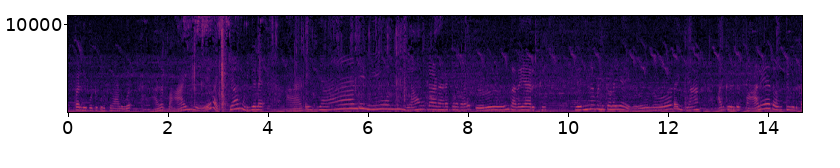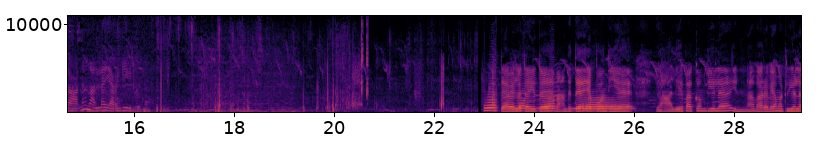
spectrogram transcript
உப்பள்ளி போட்டு கொடுக்குறாளுவ. அதை வாயிலே தேவையில்ல தையத்த வாங்கத்த எப்போ வந்திய? ஆளே பார்க்க முடியல. என்ன வரவே மாட்டியல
